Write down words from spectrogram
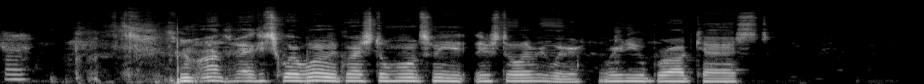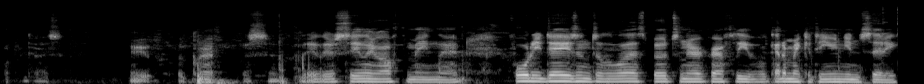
Try- Some months back at Square One, the crash still haunts me. They're still everywhere. Radio broadcast. They're sailing off the mainland. Forty days until the last boats and aircraft leave. We've got to make it to Union City.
